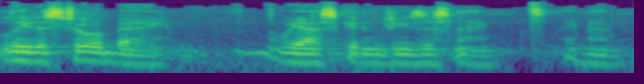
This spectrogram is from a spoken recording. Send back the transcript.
lead us to obey. We ask it in Jesus' name. Amen.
